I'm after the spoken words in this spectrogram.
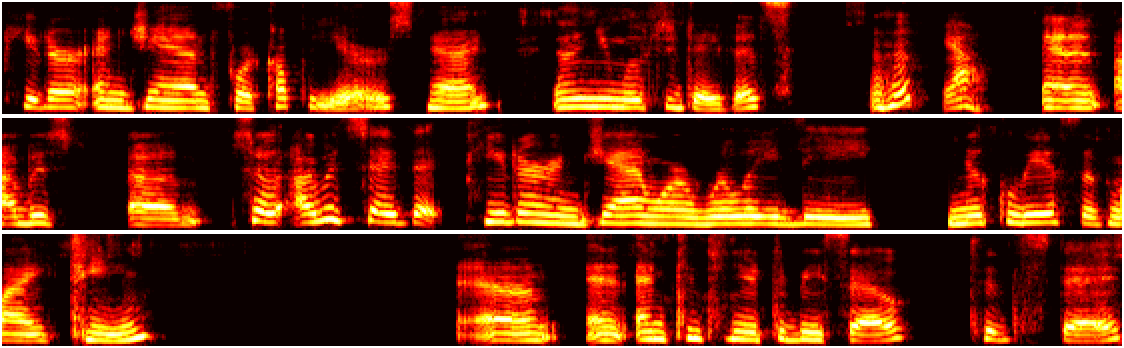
Peter and Jan for a couple years, right? And then you moved to Davis. Mm-hmm. Yeah. And I was, um, so I would say that Peter and Jan were really the nucleus of my team um, and, and continue to be so to this day.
